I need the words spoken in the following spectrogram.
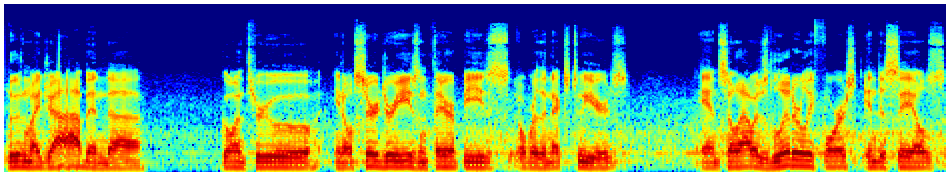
losing my job and uh, going through you know surgeries and therapies over the next two years. And so i was literally forced into sales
